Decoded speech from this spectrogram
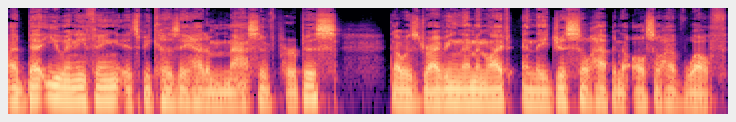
I bet you anything it's because they had a massive purpose that was driving them in life and they just so happen to also have wealth.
